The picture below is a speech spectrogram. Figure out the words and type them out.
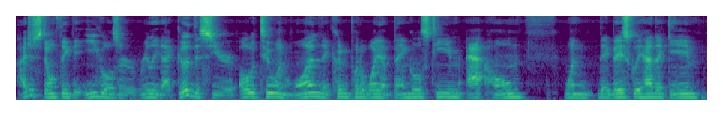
I just don't think the Eagles are really that good this year. 0-2 and 1, they couldn't put away a Bengals team at home when they basically had that game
